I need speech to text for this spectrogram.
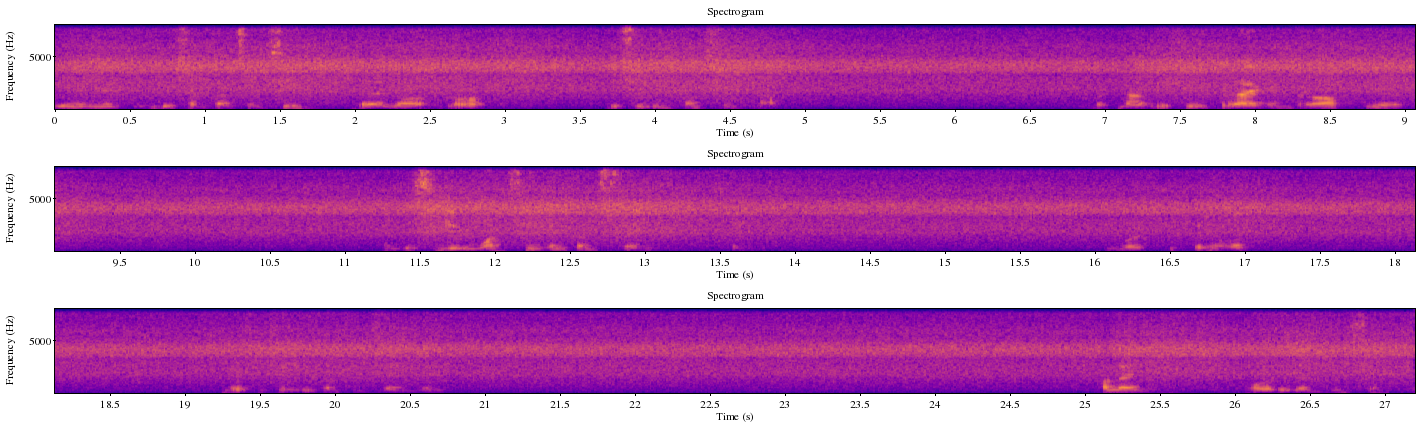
we need to give some see there are a lot, lot of issues in consent now. But now if you drag and drop here and this give one single constraint our there's a single constraint saying like align horizontal center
